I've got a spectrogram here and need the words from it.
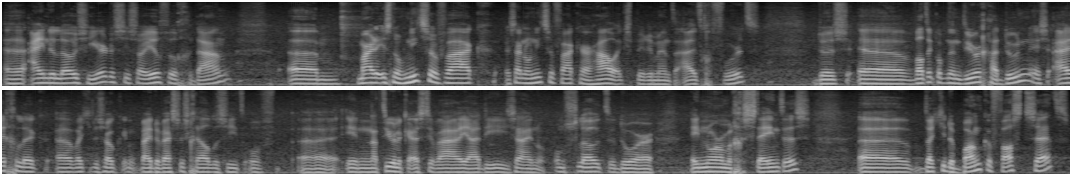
eh, eindeloos hier. Dus er is al heel veel gedaan. Ehm, maar er, is nog niet zo vaak, er zijn nog niet zo vaak herhaalexperimenten uitgevoerd. Dus eh, wat ik op den duur ga doen is eigenlijk eh, wat je dus ook in, bij de Westerschelde ziet of eh, in natuurlijke estuaria die zijn omsloten door enorme gesteentes. Dat je de banken vastzet.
